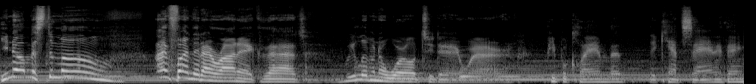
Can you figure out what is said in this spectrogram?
You know, Mr. Mo, I find it ironic that we live in a world today where people claim that they can't say anything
